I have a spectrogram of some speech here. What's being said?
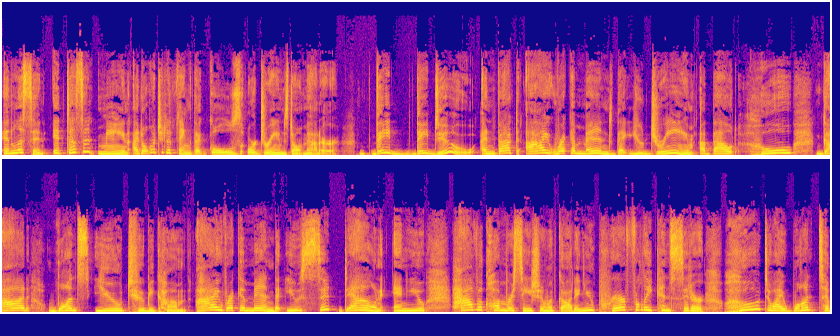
And listen, it doesn't mean I don't want you to think that goals or dreams don't matter. They they do. In fact, I recommend that you dream about who God wants you to become. I recommend that you sit down and you have a conversation with God and you prayerfully consider who do I want to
